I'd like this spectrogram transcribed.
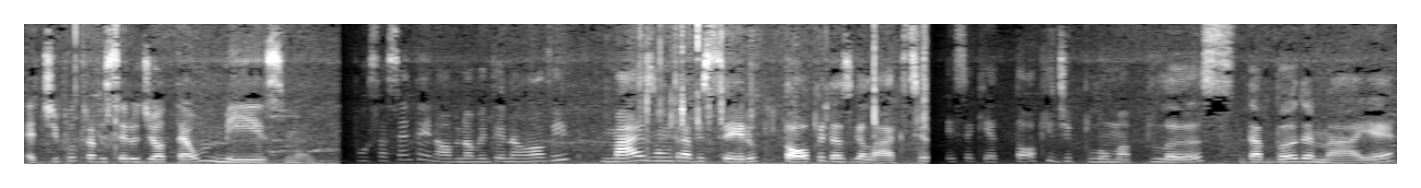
É tipo travesseiro de hotel mesmo. Por R$ 69,99, mais um travesseiro top das galáxias. Esse aqui é Toque de Pluma Plus, da Bademeyer.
